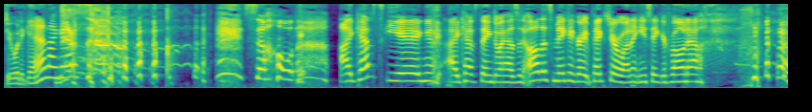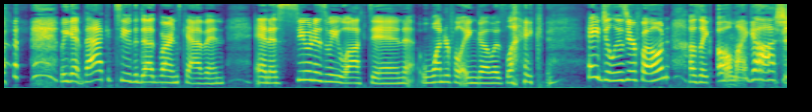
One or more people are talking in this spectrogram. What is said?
do it again, I guess. so I kept skiing. I kept saying to my husband, Oh, let's make a great picture. Why don't you take your phone out? we get back to the Doug Barnes cabin, and as soon as we walked in, wonderful Inga was like, Hey, did you lose your phone? I was like, Oh my gosh.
